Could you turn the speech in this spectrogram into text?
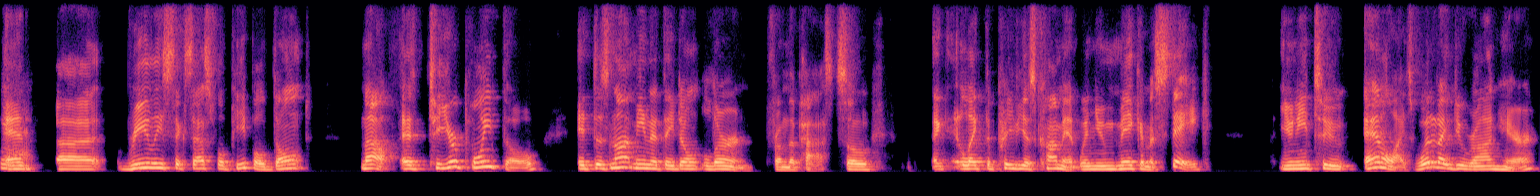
Yeah. And uh, really successful people don't now, as, to your point, though, it does not mean that they don't learn from the past. So, like, the previous comment, when you make a mistake, you need to analyze what did I do wrong here?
